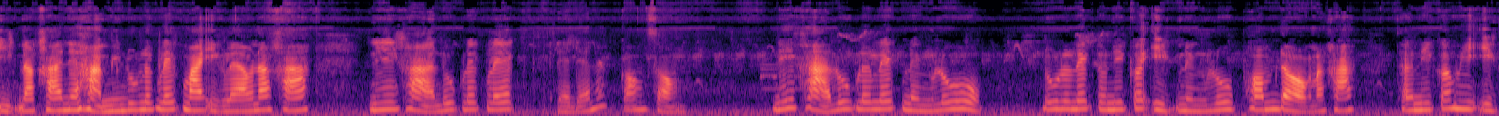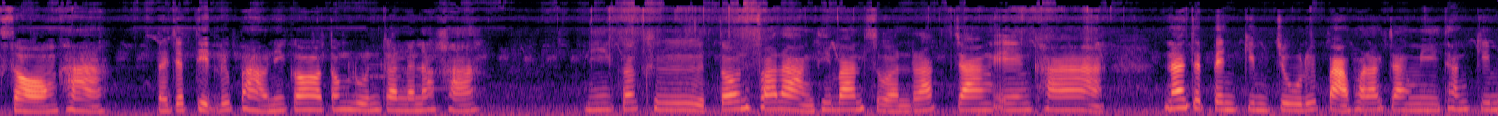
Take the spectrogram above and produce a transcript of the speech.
อีกนะคะ เนี่ยหามีลูกเล็ก ๆ มาอีกแล้วนะคะ นี่ค่ะ ลูกเล็ก ๆ เดี๋ยวเดี๋ยวนะกล้องสอง นี่ค่ะ ลูกเล็กๆหนึ่งลูก ลูกเล็กๆตัวนี้ก็อีกหนึ่งลูกพร้อมดอกนะคะ ทางนี้ก็มีอีกสองค่ะ แต่จะติดหรือเปล่านี่ก็ต้องลุ้นกันแล้วนะคะ นี่ก็คือต้นฝรั่งที่บ้านสวนรักจังเองค่ะ น่าจะเป็นกิมจูหรือเปล่าเพราะรักจังมีทั้งกิม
